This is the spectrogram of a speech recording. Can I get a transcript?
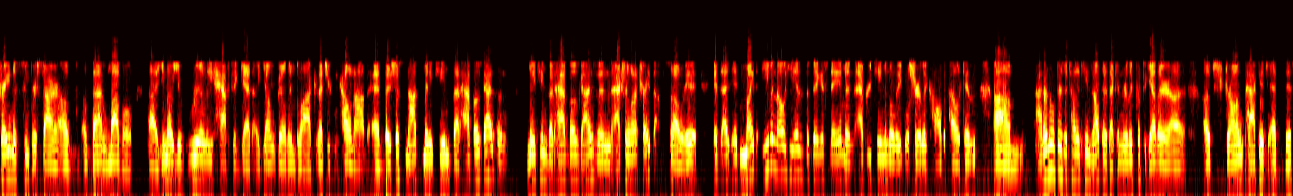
trading a superstar of of that level. Uh, you know, you really have to get a young building block that you can count on, and there's just not many teams that have those guys, and many teams that have those guys and actually want to trade them. So it it uh, it might even though he is the biggest name and every team in the league will surely call the Pelicans. Um, I don't know if there's a ton of teams out there that can really put together a, a strong package at this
